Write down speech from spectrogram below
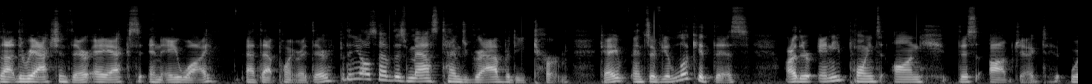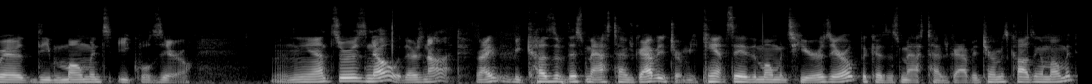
uh, the reactions there, ax and ay at that point right there. But then you also have this mass times gravity term. Okay, and so if you look at this, are there any points on this object where the moments equal zero? And the answer is no, there's not, right? Because of this mass times gravity term. You can't say the moments here are zero because this mass times gravity term is causing a moment.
